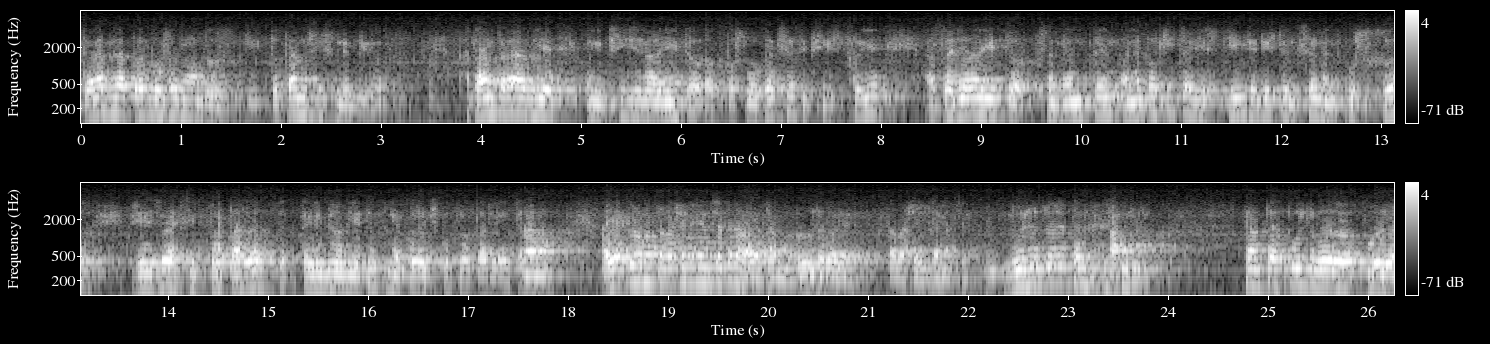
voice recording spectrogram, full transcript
která byla probořená do zdi. To tam dřív nebylo. A tam právě oni přidělali to od posluchače, ty přístroje, a zadělali to cementem a nepočítali s tím, že když ten cement uschl, že se jaksi propadl, takže bylo vidět úplně kolečko propadlo tam. A, a jak dlouho to vaše Němce trvalo tam v Růžodole, ta vaše internace? V Růžodole tam, tam to půl půl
